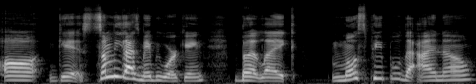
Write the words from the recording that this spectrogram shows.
August. Some of you guys may be working, but like most people that I know,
